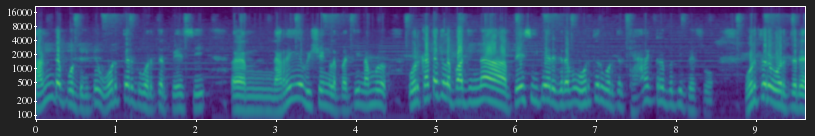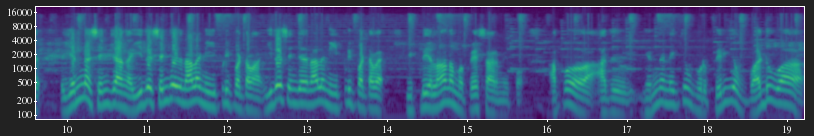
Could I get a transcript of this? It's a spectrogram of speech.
சண்டை போட்டுக்கிட்டு ஒருத்தருக்கு ஒருத்தர் பேசி நிறைய விஷயங்களை பற்றி நம்ம ஒரு கட்டத்தில் பார்த்தீங்கன்னா பேசிக்கிட்டே இருக்கிறப்ப ஒருத்தர் ஒருத்தர் கேரக்டரை பற்றி பேசுவோம். ஒருத்தர் ஒருத்தர் என்ன செஞ்சாங்க இதை செஞ்சதுனால நீ இப்படிப்பட்டவன் இதை செஞ்சதுனால நீ இப்படிப்பட்டவ இப்படியெல்லாம் நம்ம பேச ஆரம்பிப்போம். அப்போது அது என்னன்னைக்கும் ஒரு பெரிய வடுவாக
